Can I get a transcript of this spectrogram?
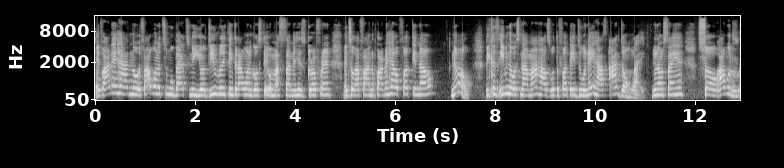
If I didn't have no, if I wanted to move back to New York, do you really think that I want to go stay with my son and his girlfriend until I find an apartment? Hell fucking no. No, because even though it's not my house, what the fuck they do in their house, I don't like. You know what I'm saying? So I would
